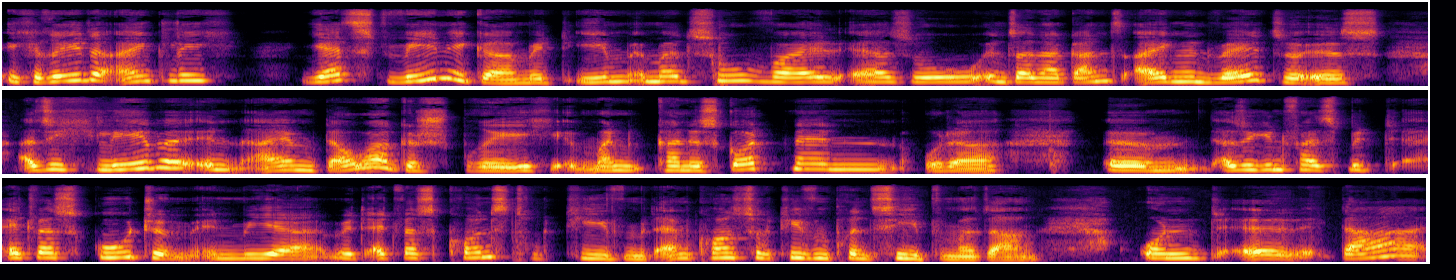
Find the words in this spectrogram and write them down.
ich rede eigentlich jetzt weniger mit ihm immer zu, weil er so in seiner ganz eigenen Welt so ist. Also ich lebe in einem Dauergespräch. Man kann es Gott nennen oder also jedenfalls mit etwas Gutem in mir, mit etwas Konstruktivem, mit einem konstruktiven Prinzip, wenn man sagen. Und äh, da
